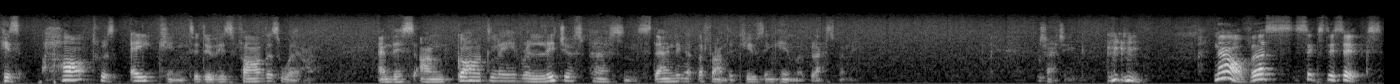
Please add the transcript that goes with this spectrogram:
His heart was aching to do his Father's will, and this ungodly religious person standing at the front accusing him of blasphemy. Tragic. now, verse 66.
